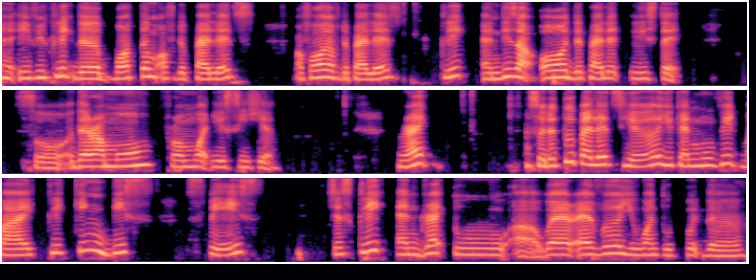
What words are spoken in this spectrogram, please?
uh, if you click the bottom of the palettes, of all of the palettes, click, and these are all the palette listed. So there are more from what you see here, right? So the tool palettes here, you can move it by clicking this space. Just click and drag to uh, wherever you want to put the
